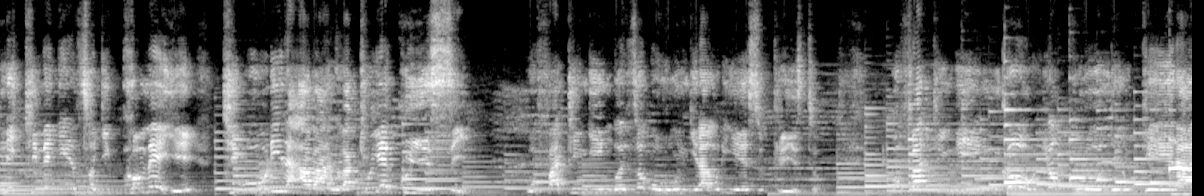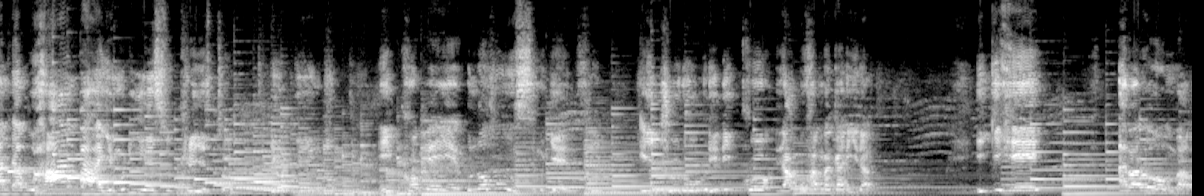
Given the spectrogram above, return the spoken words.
Ni ikimenyetso gikomeye kiburira abantu batuye ku isi. Gufata ingingo zo guhungira muri yesu kirisito gufata ingingo yo kurondera ubweranda buhambaye muri yesu kirisito iyo ngingo ikomeye uno munsi mugenzi ijuru ririko riraguhamagarira igihe abaroma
